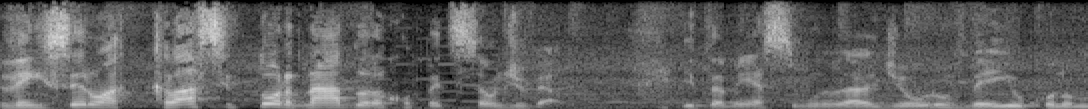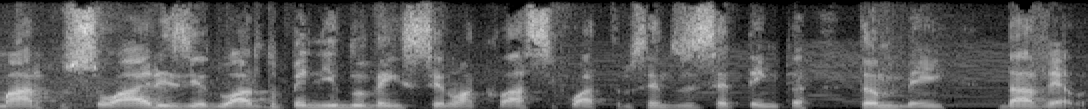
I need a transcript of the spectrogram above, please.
venceram a classe Tornado na competição de vela. E também a segunda medalha de ouro veio quando Marcos Soares e Eduardo Penido venceram a classe 470 também da vela.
